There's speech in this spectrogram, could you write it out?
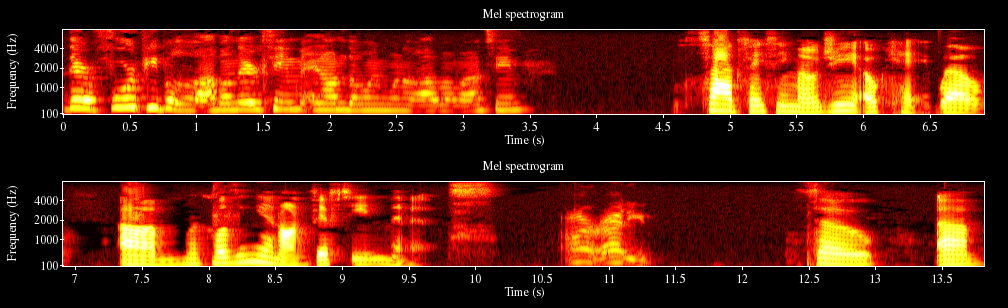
there are four people alive on their team, and I'm the only one alive on my team. Sad face emoji? Okay, well, um, we're closing in on 15 minutes. Alrighty. So, um,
